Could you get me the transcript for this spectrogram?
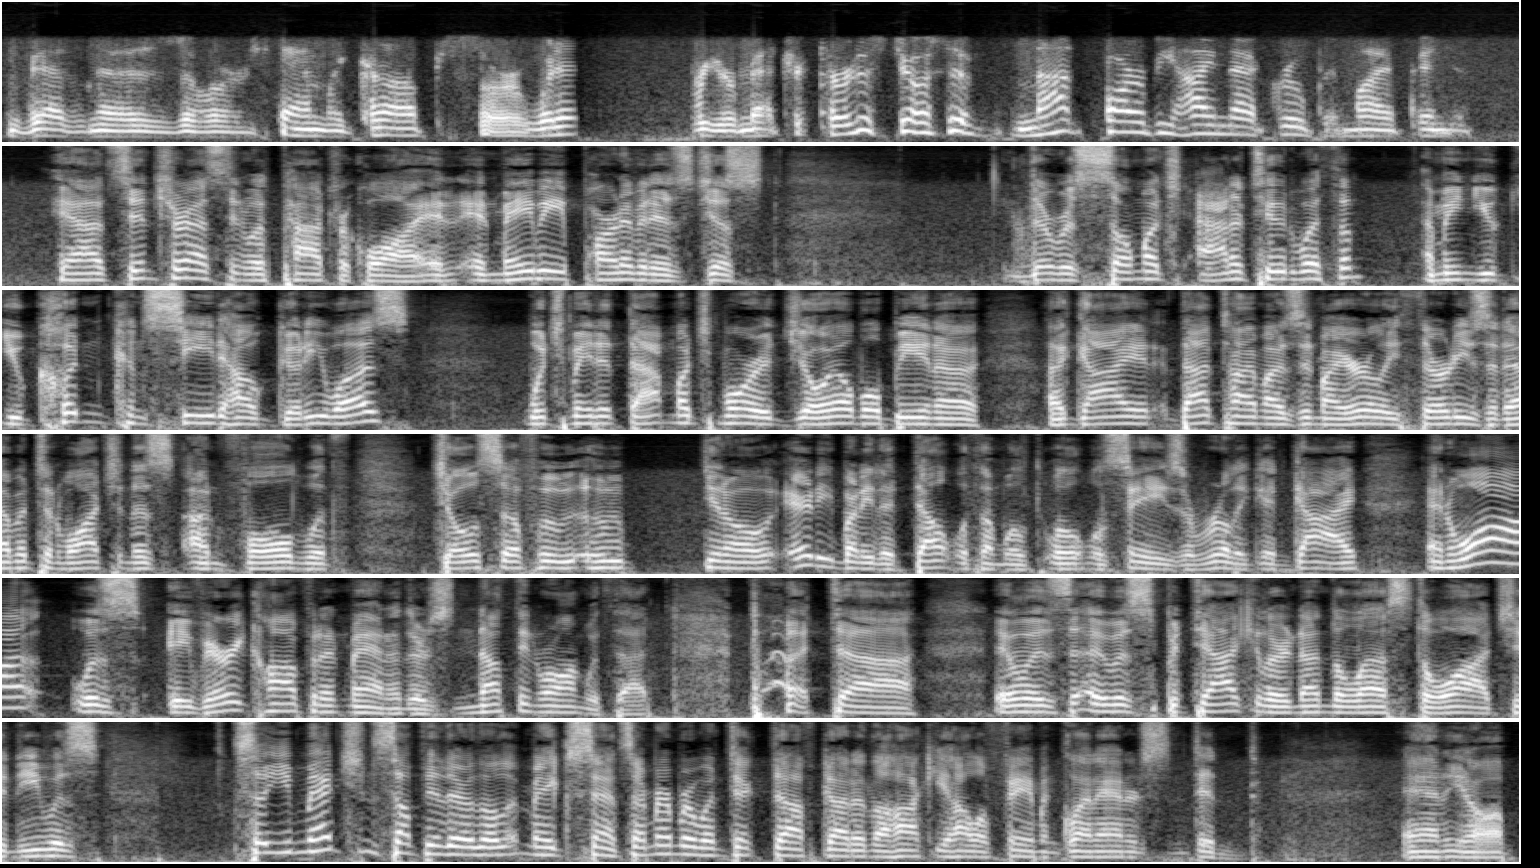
Vezinas or Stanley Cups or whatever your metric. Curtis Joseph, not far behind that group, in my opinion. Yeah, it's interesting with Patrick Roy, and, and maybe part of it is just there was so much attitude with him. I mean, you, you couldn't concede how good he was, which made it that much more enjoyable being a, a guy. At that time, I was in my early 30s at Edmonton watching this unfold with Joseph, who, who you know, anybody that dealt with him will, will, will say he's a really good guy. And Roy was a very confident man, and there's nothing wrong with that. But uh, it was it was spectacular nonetheless to watch, and he was. So you mentioned something there though that makes sense. I remember when Dick Duff got in the Hockey Hall of Fame and Glenn Anderson didn't, and you know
